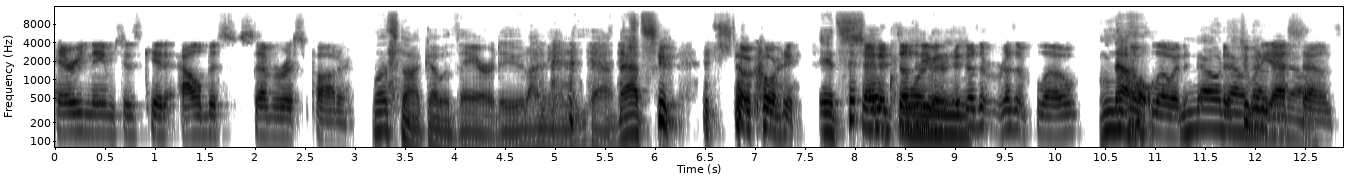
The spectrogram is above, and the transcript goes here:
Harry names his kid Albus Severus Potter. Let's not go there, dude. I mean, yeah, that's it's so corny. It's so and it doesn't even it doesn't it doesn't flow. No, flow in no, no, too no, many no, S no. sounds.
